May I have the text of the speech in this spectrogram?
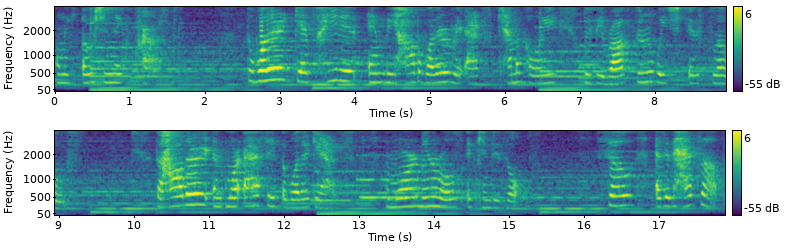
on the oceanic crust. The water gets heated and the hot water reacts chemically with the rock through which it flows. The hotter and more acid the water gets, the more minerals it can dissolve. So, as it heats up,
